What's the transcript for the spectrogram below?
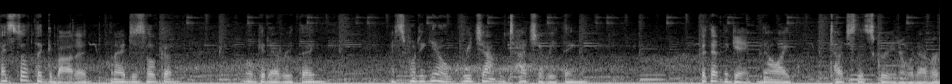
I still think about it when I just look up, look at everything. I just want to, you know, reach out and touch everything. Within the game, now I touch the screen or whatever.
